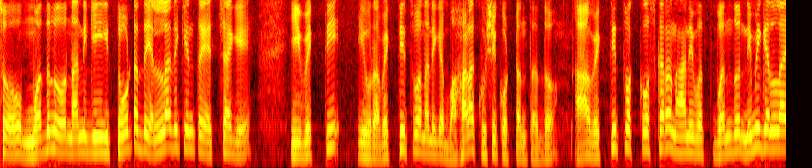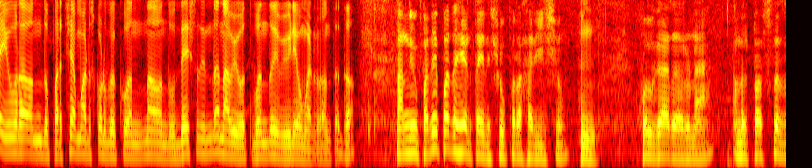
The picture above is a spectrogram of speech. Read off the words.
ಸೊ ಮೊದಲು ನನಗೆ ಈ ತೋಟದ ಎಲ್ಲದಕ್ಕಿಂತ ಹೆಚ್ಚಾಗಿ ಈ ವ್ಯಕ್ತಿ ಇವರ ವ್ಯಕ್ತಿತ್ವ ನನಗೆ ಬಹಳ ಖುಷಿ ಕೊಟ್ಟಂಥದ್ದು. ಆ ವ್ಯಕ್ತಿತ್ವಕ್ಕೋಸ್ಕರ ನಾನಿವತ್ತು ಬಂದು ನಿಮಗೆಲ್ಲ ಇವರ ಒಂದು ಪರಿಚಯ ಮಾಡಿಸ್ಕೊಡ್ಬೇಕು ಅನ್ನೋ ಒಂದು ಉದ್ದೇಶದಿಂದ ನಾವು ಇವತ್ತು ಬಂದು ವಿಡಿಯೋ ಮಾಡಿರೋವಂಥದ್ದು. ನಾನು ನೀವು ಪದೇ ಪದೇ ಹೇಳ್ತಾ ಇದ್ದೆ ಶಿವಪುರ ಹರೀಶು. ಹುಲ್ಗಾರ್ ಹುಲ್ಗಾರ ಅರುಣ ಆಮೇಲೆ ಪ್ರೊಫೆಸರ್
